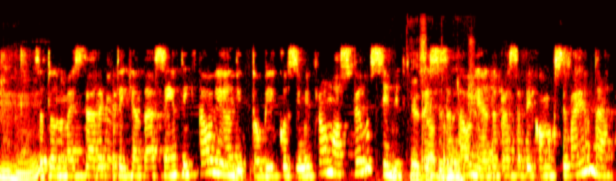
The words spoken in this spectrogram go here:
Uhum. Se eu estou numa estrada que eu tenho que andar 100, eu tenho que estar tá olhando. Então o glicosímetro é o nosso velocímetro. Exatamente. Precisa estar tá olhando para saber como que você vai andar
